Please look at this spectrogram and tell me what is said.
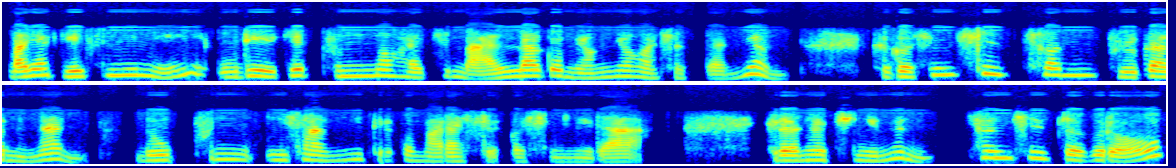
만약 예수님이 우리에게 분노하지 말라고 명령하셨다면 그것은 실천 불가능한 높은 이상이 되고 말았을 것입니다. 그러나 주님은 현실적으로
